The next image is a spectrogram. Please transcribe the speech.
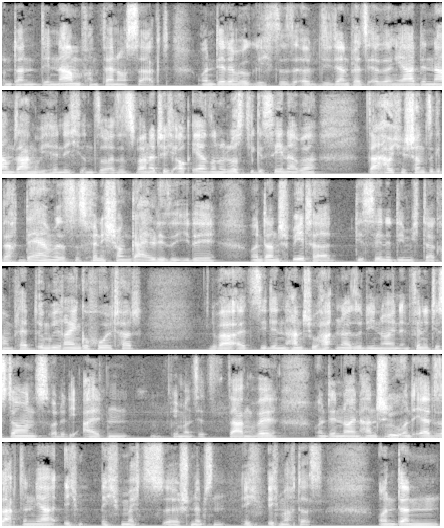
und dann den Namen von Thanos sagt. Und der dann wirklich so, äh, die dann plötzlich sagen, ja, den Namen sagen wir hier nicht und so. Also es war natürlich auch eher so eine lustige Szene, aber da habe ich mir schon so gedacht, damn, das ist, finde ich schon geil, diese Idee. Und dann später, die Szene, die mich da komplett irgendwie reingeholt hat, war, als sie den Handschuh hatten, also die neuen Infinity Stones oder die alten, wie man es jetzt sagen will, und den neuen Handschuh mhm. und er sagt dann, ja, ich, ich möchte äh, schnipsen, ich, ich mach das. Und dann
